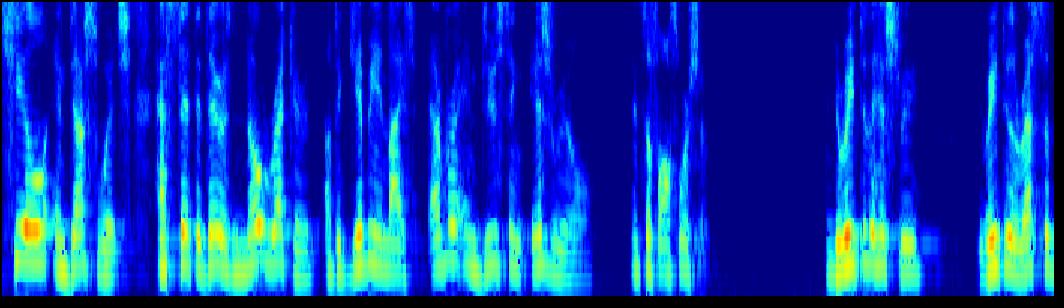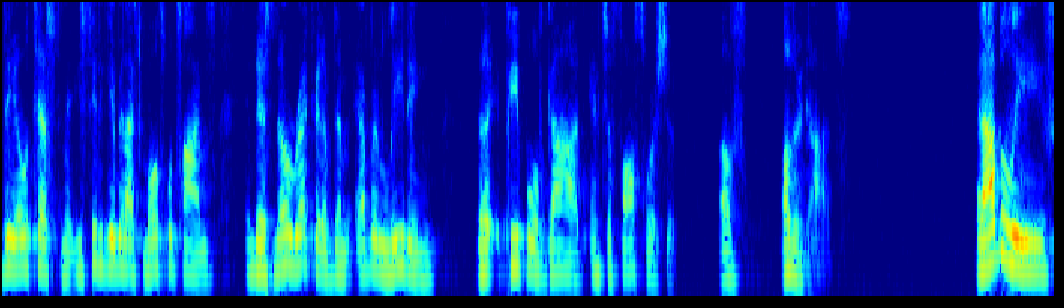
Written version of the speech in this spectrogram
Keil and Delitzsch, has said that there is no record of the Gibeonites ever inducing Israel into false worship. When you read through the history, you read through the rest of the Old Testament, you see the Gibeonites multiple times, and there's no record of them ever leading the people of God into false worship of other gods. And I believe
